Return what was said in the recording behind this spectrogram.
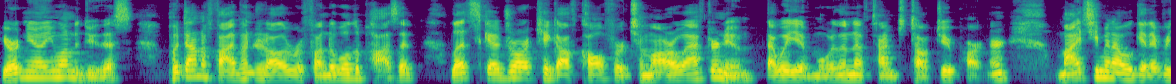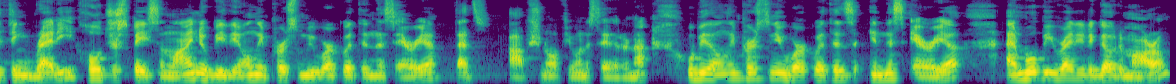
You already know you want to do this. Put down a $500 refundable deposit. Let's schedule our kickoff call for tomorrow afternoon. That way you have more than enough time to talk to your partner. My team and I will get everything ready. Hold your space in line. You'll be the only person we work with in this area. That's optional if you want to say that or not. We'll be the only person you work with is in this area, and we'll be ready to go tomorrow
